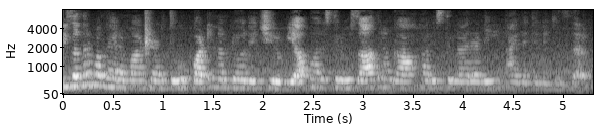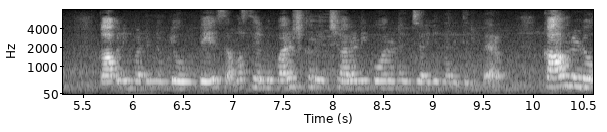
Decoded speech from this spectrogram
ఈ సందర్భంగా ఆయన మాట్లాడుతూ పట్టణంలోని చిరు వ్యాపారస్తులు సాధారణంగా ఆహ్వానిస్తున్నారని ఆయన తెలియజేశారు. కావలి పట్టణంలో ఉండే సమస్యలను పరిష్కరించాలని కోరడం జరిగిందని తెలిపారు. కావలిలో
